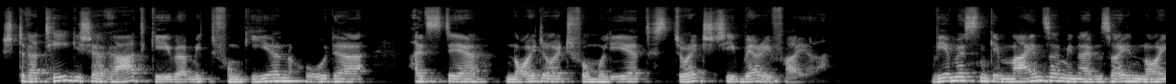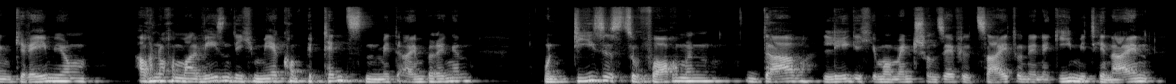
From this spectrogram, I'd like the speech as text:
strategischer Ratgeber mit fungieren oder als der neudeutsch formuliert Strategy Verifier. Wir müssen gemeinsam in einem solchen neuen Gremium auch noch einmal wesentlich mehr Kompetenzen mit einbringen. Und dieses zu formen, da lege ich im Moment schon sehr viel Zeit und Energie mit hinein.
